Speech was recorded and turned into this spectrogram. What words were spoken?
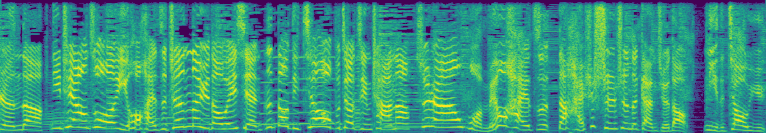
人的。你这样做，以后孩子真的遇到危险，那到底叫不叫警察呢？虽然我没有孩子，但还是深深的感觉到。你的教育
